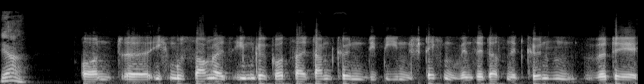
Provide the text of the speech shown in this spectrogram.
Ja, Und äh, ich muss sagen, als Imker, Gott sei Dank, können die Bienen stechen. Wenn sie das nicht könnten, würde,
